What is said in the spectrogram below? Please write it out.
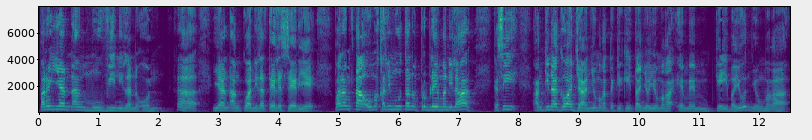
parang yan ang movie nila noon. yan ang kwan nila, teleserye. Parang tao makalimutan ang problema nila. Kasi ang ginagawa dyan, yung mga nakikita nyo, yung mga MMK ba yun? Yung mga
